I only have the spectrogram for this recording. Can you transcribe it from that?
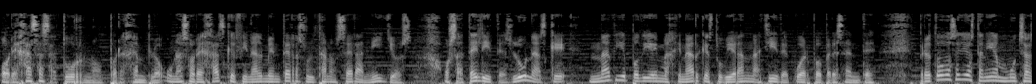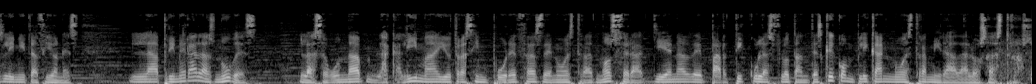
Orejas a Saturno, por ejemplo, unas orejas que finalmente resultaron ser anillos, o satélites, lunas, que nadie podía imaginar que estuvieran allí de cuerpo presente. Pero todos ellos tenían muchas limitaciones. La primera, las nubes. La segunda, la calima y otras impurezas de nuestra atmósfera, llena de partículas flotantes que complican nuestra mirada a los astros.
